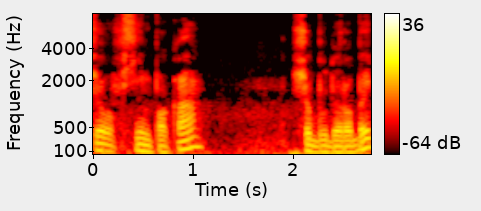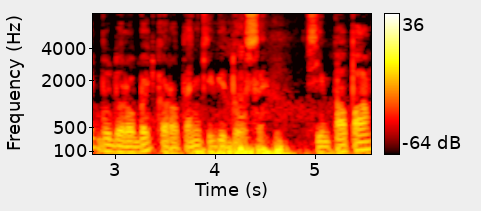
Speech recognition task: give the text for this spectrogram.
Все, всім пока. Що буду робити? Буду робити коротенькі відоси. Всім па-па.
